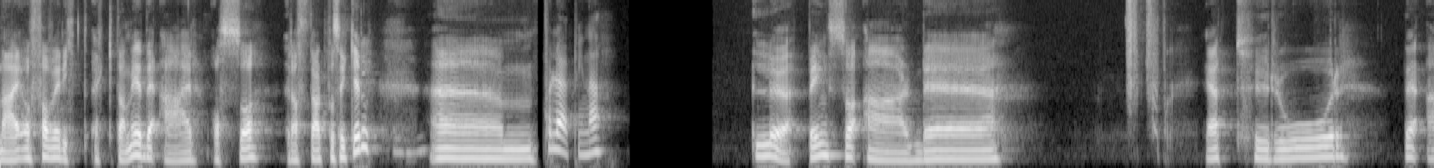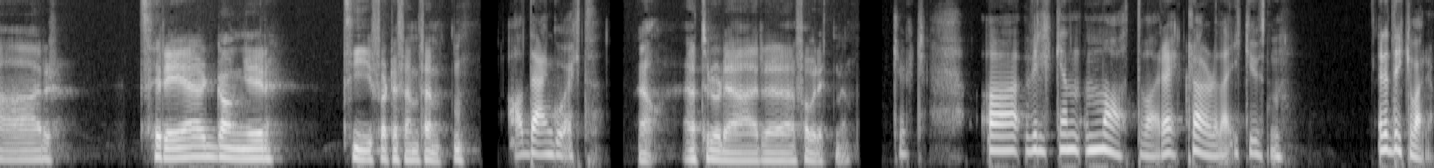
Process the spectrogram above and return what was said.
Nei, og favorittøkta mi, det er også rask start på sykkel. Um, For løping, da? Løping så er det Jeg tror det er tre ganger 10, 45, 15. Ja, det er en god økt. Ja, jeg tror det er eh, favoritten min. Kult. Og hvilken matvare klarer du deg ikke uten? Eller drikkevare?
